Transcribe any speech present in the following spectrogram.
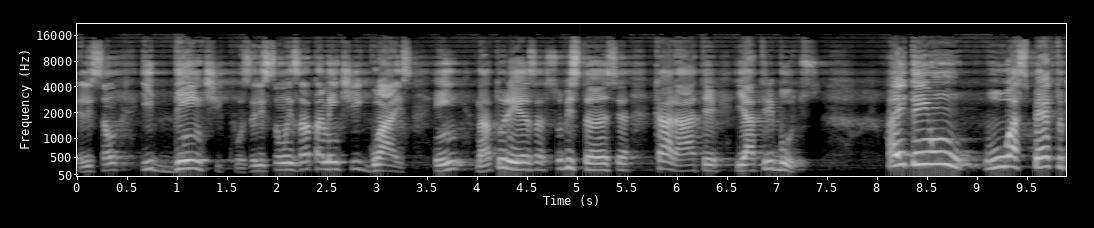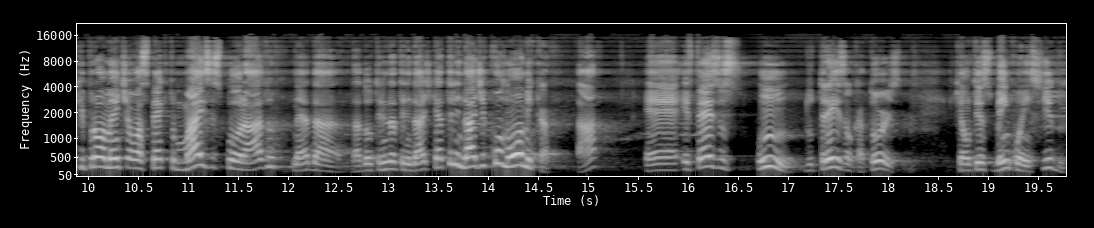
Eles são idênticos, eles são exatamente iguais em natureza, substância, caráter e atributos. Aí tem um, o aspecto que provavelmente é o aspecto mais explorado né, da, da doutrina da Trindade, que é a Trindade econômica. Tá? É, Efésios 1, do 3 ao 14, que é um texto bem conhecido,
